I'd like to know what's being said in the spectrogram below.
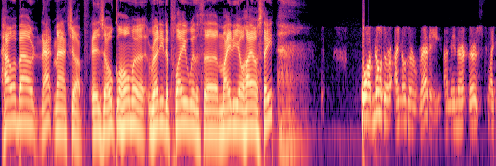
How about that matchup? Is Oklahoma ready to play with uh, mighty Ohio State? Well, I know they're I know they're ready. I mean, there, there's like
